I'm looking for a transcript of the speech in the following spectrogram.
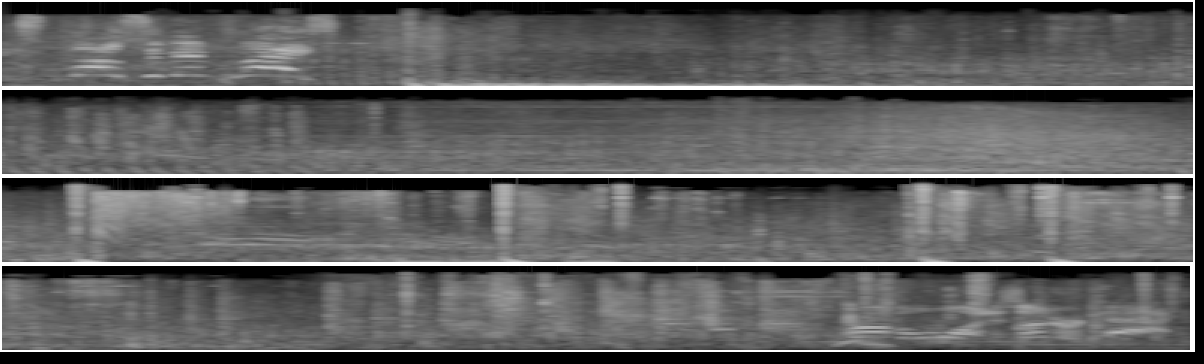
Explosive in place! Bravo 1 is under attack.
